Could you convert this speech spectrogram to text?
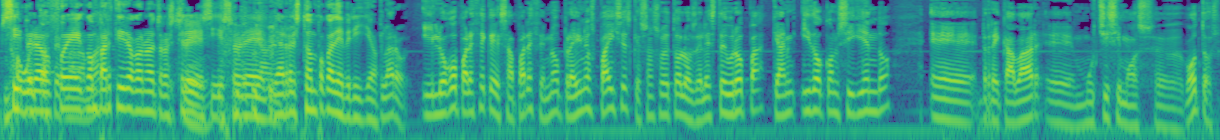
Sí, pero fue compartido con otros tres y eso le, le, restó un poco de brillo. Claro, y luego parece que desaparecen, ¿no? Pero hay unos países que son sobre todo los del este de Europa que han ido consiguiendo eh, recabar eh, muchísimos eh, votos.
